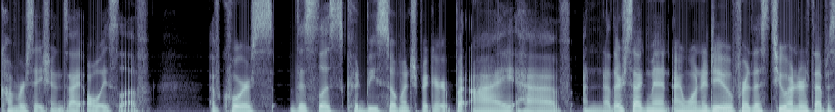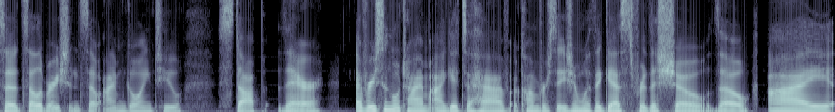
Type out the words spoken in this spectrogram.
conversations I always love. Of course, this list could be so much bigger, but I have another segment I want to do for this 200th episode celebration. So I'm going to stop there. Every single time I get to have a conversation with a guest for this show, though, I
